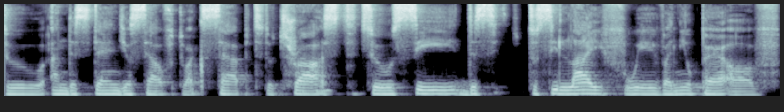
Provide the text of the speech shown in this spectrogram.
to understand yourself, to accept, to trust, to see this, to see life with a new pair of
